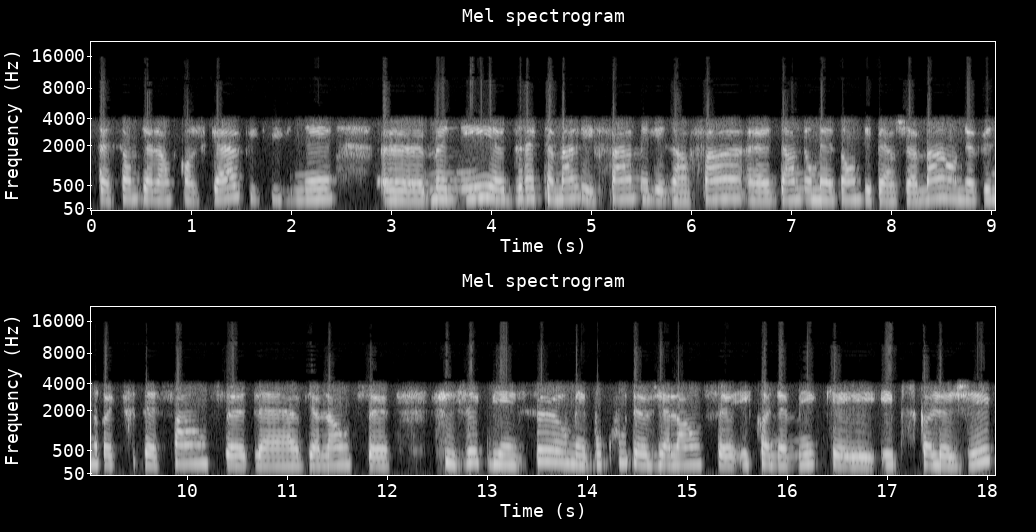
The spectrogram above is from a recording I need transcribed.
situation de violence conjugale, puis qui venaient mener directement les femmes et les enfants dans nos maisons d'hébergement. On a vu une recrudescence de la violence physique, bien sûr, mais beaucoup de violence économique et, et psychologique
